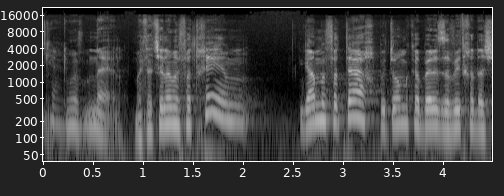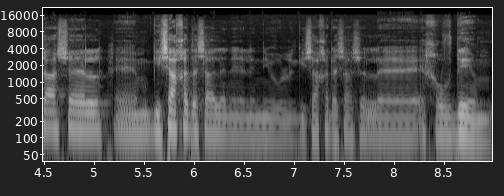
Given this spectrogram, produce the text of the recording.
כן. כמנהל. מצד של המפתחים, גם מפתח פתאום מקבל זווית חדשה של אמ, גישה חדשה לניהול, גישה חדשה של אה, איך עובדים.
